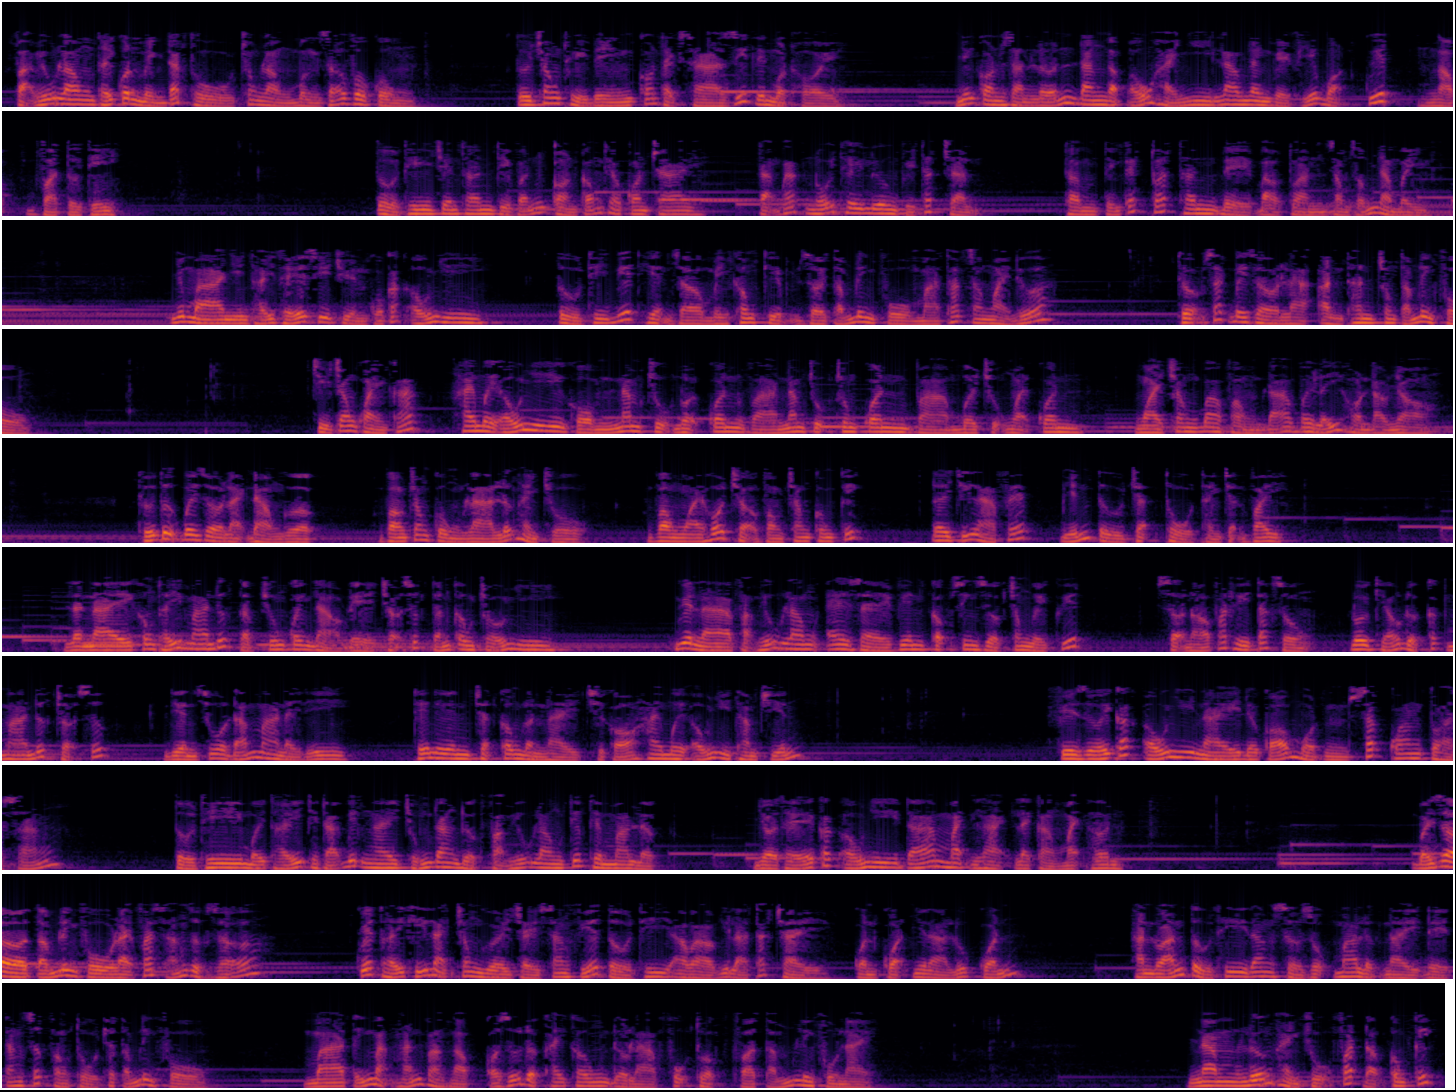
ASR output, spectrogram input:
Phạm Hữu Long thấy quân mình đắc thủ trong lòng mừng rỡ vô cùng. Từ trong thủy đình con thạch xà rít lên một hồi. Những con rắn lớn đang ngập ấu hải nhi lao nhanh về phía bọn Quyết, Ngọc và Tử Thi. Tử Thi trên thân thì vẫn còn cõng theo con trai, tạm gác nỗi thê lương vì thất trận, thầm tính cách thoát thân để bảo toàn dòng giống nhà mình. Nhưng mà nhìn thấy thế di chuyển của các ấu nhi, Tử Thi biết hiện giờ mình không kịp rời tấm linh phù mà thoát ra ngoài nữa. Thượng sách bây giờ là ẩn thân trong tấm linh phù. Chỉ trong khoảnh khắc, 20 ấu nhi gồm 5 trụ nội quân và 5 trụ trung quân và 10 trụ ngoại quân, ngoài trong ba vòng đã vây lấy hòn đảo nhỏ. Thứ tự bây giờ lại đảo ngược, vòng trong cùng là lưỡng hành trụ, vòng ngoài hỗ trợ vòng trong công kích. Đây chính là phép biến từ trận thủ thành trận vây. Lần này không thấy ma nước tập trung quanh đảo để trợ sức tấn công chỗ nhi. Nguyên là Phạm Hữu Long e rè viên cộng sinh dược trong người quyết, sợ nó phát huy tác dụng, lôi kéo được các ma nước trợ sức, liền xua đám ma này đi, thế nên trận công lần này chỉ có 20 ấu nhi tham chiến. Phía dưới các ấu nhi này đều có một sắc quang tỏa sáng. Tử thi mới thấy thì đã biết ngay chúng đang được Phạm Hữu Long tiếp thêm ma lực. Nhờ thế các ấu nhi đã mạnh lại lại càng mạnh hơn. Bấy giờ tấm linh phù lại phát sáng rực rỡ. Quyết thấy khí lạnh trong người chảy sang phía tử thi ào ào như là tắc chảy, quần quận như là lũ quấn. Hắn đoán tử thi đang sử dụng ma lực này để tăng sức phòng thủ cho tấm linh phù, mà tính mạng hắn và Ngọc có giữ được hay không đều là phụ thuộc vào tấm linh phù này. Năm lưỡng hành trụ phát động công kích.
